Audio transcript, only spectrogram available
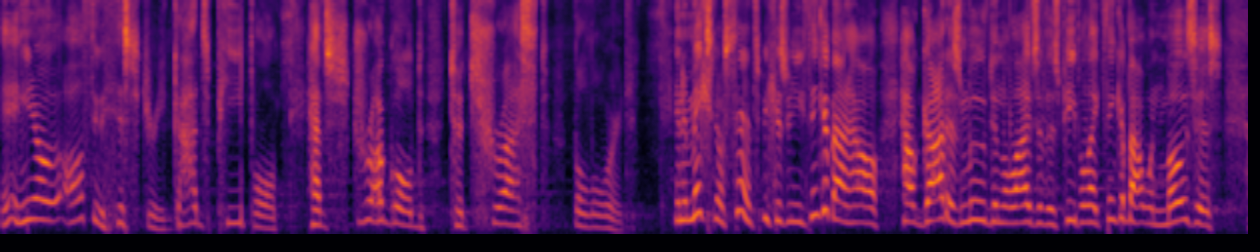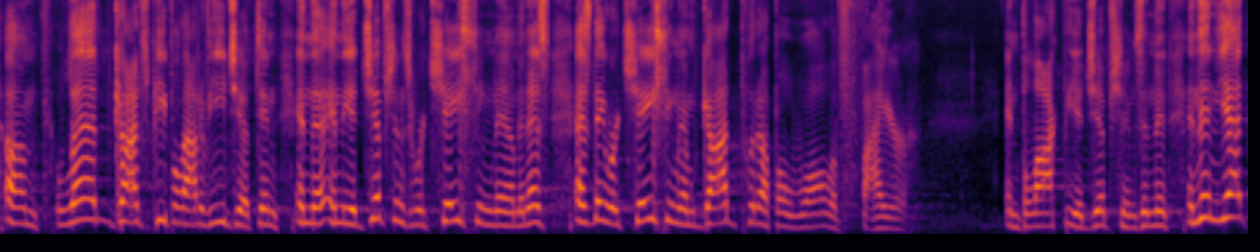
And, and, you know, all through history, God's people have struggled to trust the Lord. And it makes no sense because when you think about how, how God has moved in the lives of his people, like think about when Moses um, led God's people out of Egypt and, and, the, and the Egyptians were chasing them. And as, as they were chasing them, God put up a wall of fire and blocked the Egyptians. And then, and then yet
